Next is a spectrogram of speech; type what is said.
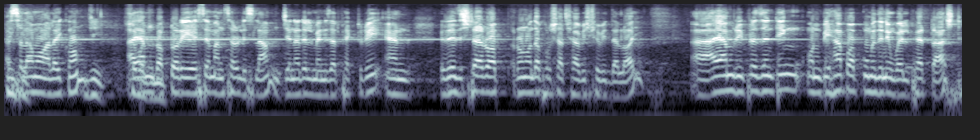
Thank Assalamu alaikum. Ji. I am Dr. A.S.M. Ansarul Islam, General Manager Factory and Registrar of Ranada Prasad Shah Vishwavidyalay. Uh, I am representing on behalf of Kumudini Welfare Trust.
